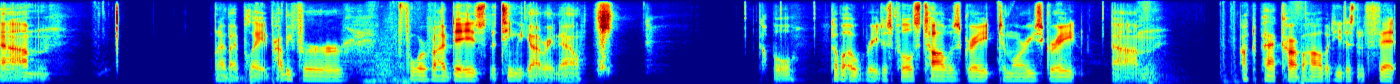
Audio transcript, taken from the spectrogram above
Um, what have I played? Probably for four or five days. The team we got right now. Couple, couple outrageous pulls. Ta was great. Tomori's great. Um, Octopack Carvajal, but he doesn't fit.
